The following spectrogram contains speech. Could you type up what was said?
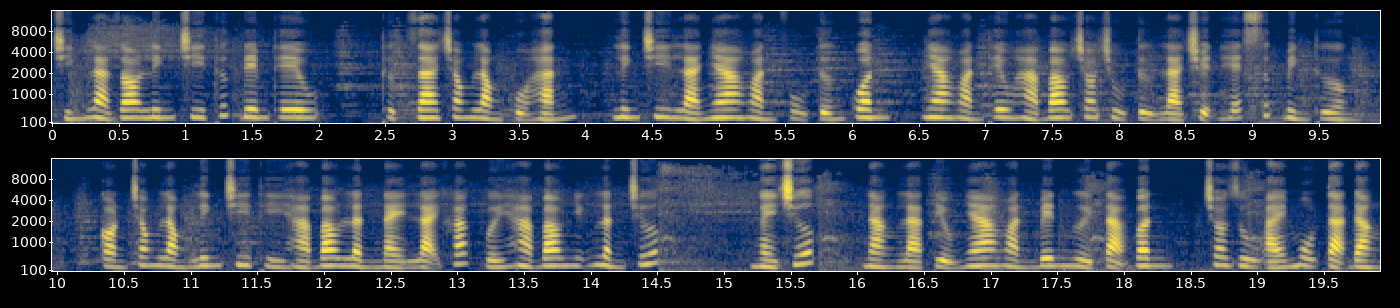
chính là do Linh Chi thức đêm theo Thực ra trong lòng của hắn, Linh Chi là nha hoàn phủ tướng quân, nha hoàn theo hà bao cho chủ tử là chuyện hết sức bình thường. Còn trong lòng Linh Chi thì hà bao lần này lại khác với hà bao những lần trước. Ngày trước, nàng là tiểu nha hoàn bên người tạ vân, cho dù ái mộ tạ đằng,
